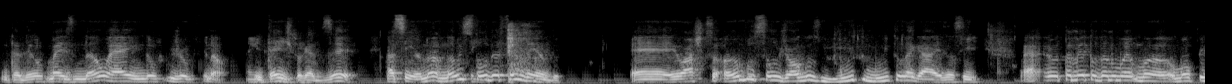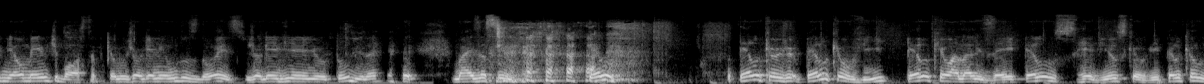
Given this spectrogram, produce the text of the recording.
entendeu? Mas não é ainda o jogo final. Entende o que eu quero dizer? Assim, eu não, não estou defendendo. É, eu acho que ambos são jogos muito, muito legais. Assim, É, eu também estou dando uma, uma, uma opinião meio de bosta, porque eu não joguei nenhum dos dois. Joguei via YouTube, né? Mas assim, pelo, pelo, que eu, pelo que eu vi, pelo que eu analisei, pelos reviews que eu vi, pelo que eu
